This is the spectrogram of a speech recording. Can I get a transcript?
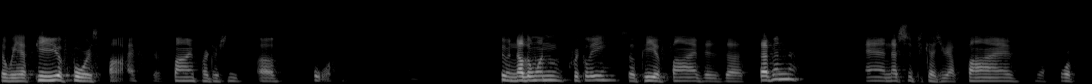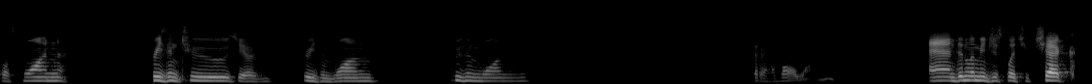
So we have P of four is five. There are five partitions of four. Do another one quickly. So P of five is uh, seven. And that's just because you have five, you have four plus one, threes and twos, you have threes and ones, twos and ones. Better have all ones. And then let me just let you check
